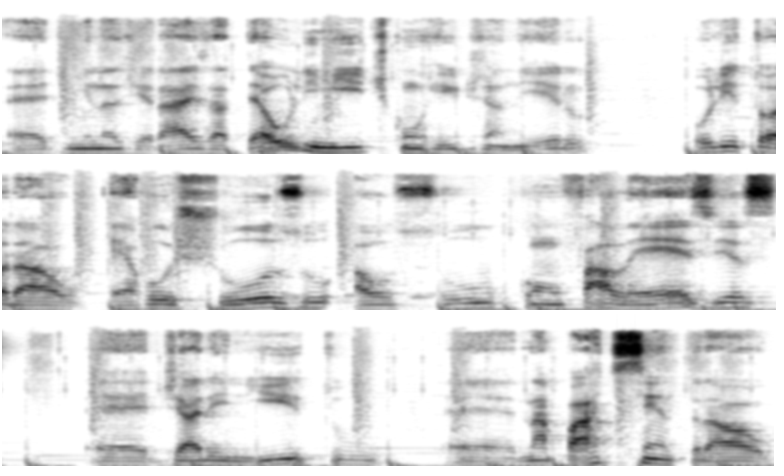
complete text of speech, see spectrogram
é, de Minas Gerais até o limite com o Rio de Janeiro. O litoral é rochoso ao sul, com falésias é, de arenito. É, na parte central,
